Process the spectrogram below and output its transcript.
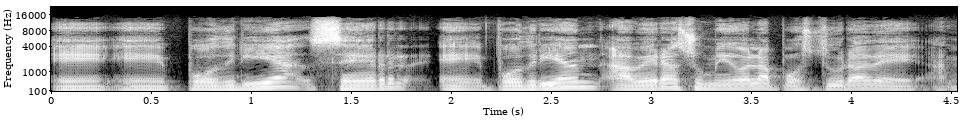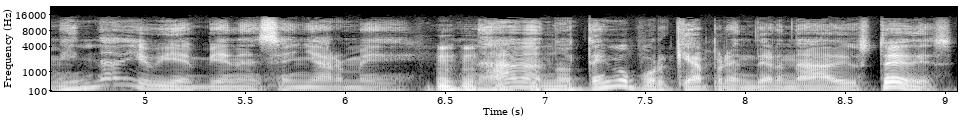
eh, eh, podría ser, eh, podrían haber asumido la postura de, a mí nadie viene, a enseñarme nada, no tengo por qué aprender nada de ustedes.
